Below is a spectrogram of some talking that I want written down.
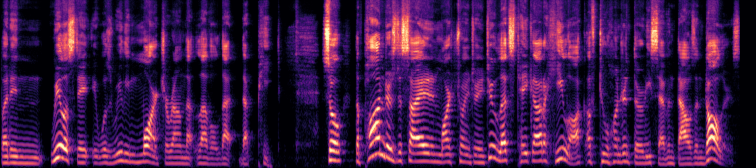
but in real estate, it was really March around that level that, that peaked. So the Ponders decided in March 2022, let's take out a HELOC of $237,000.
